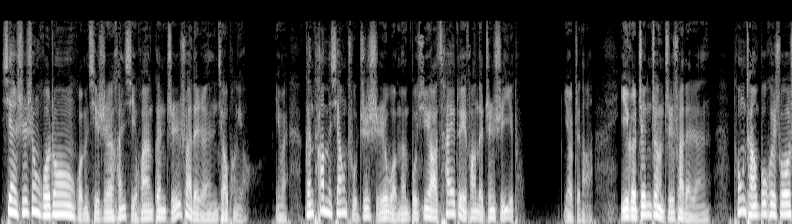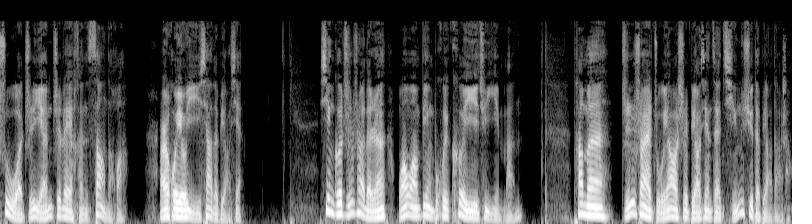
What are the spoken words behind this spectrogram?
现实生活中，我们其实很喜欢跟直率的人交朋友，因为跟他们相处之时，我们不需要猜对方的真实意图。要知道，一个真正直率的人，通常不会说“恕我直言”之类很丧的话，而会有以下的表现。性格直率的人往往并不会刻意去隐瞒，他们直率主要是表现在情绪的表达上。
